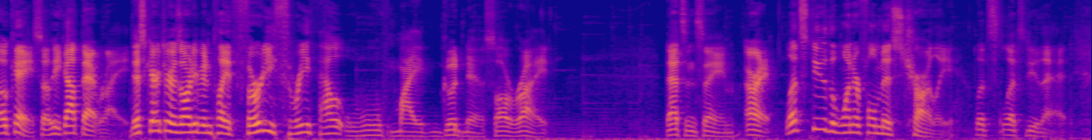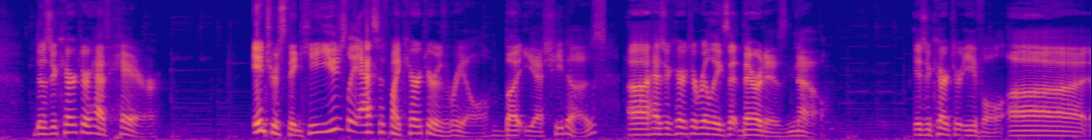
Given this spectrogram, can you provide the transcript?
Okay, so he got that right. This character has already been played 33,000. My goodness. All right. That's insane. All right, let's do the wonderful Miss Charlie. Let's let's do that. Does your character have hair? Interesting. He usually asks if my character is real, but yes, she does. Uh, has your character really exist? There it is. No. Is your character evil? Uh,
